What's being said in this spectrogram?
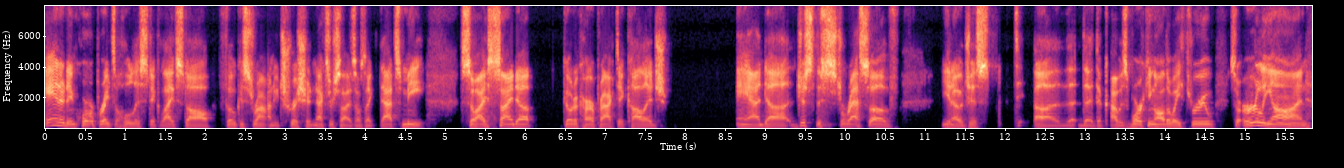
And it incorporates a holistic lifestyle focused around nutrition and exercise. I was like, that's me. So I signed up, go to chiropractic college, and uh, just the stress of, you know, just uh, the, the, the I was working all the way through. So early on,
